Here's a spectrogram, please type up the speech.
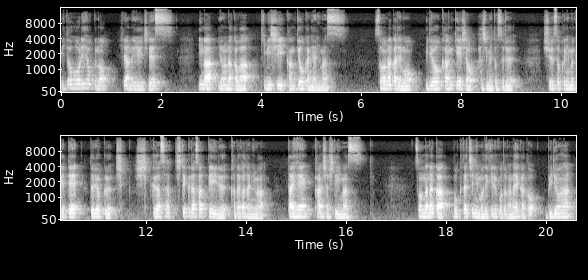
水戸法理局の平野雄一です。今、世の中は厳しい環境下にあります。その中でも医療関係者をはじめとする収束に向けて努力ししくださしてくださっている方々には大変感謝しています。そんな中、僕たちにもできることがないかと微量な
